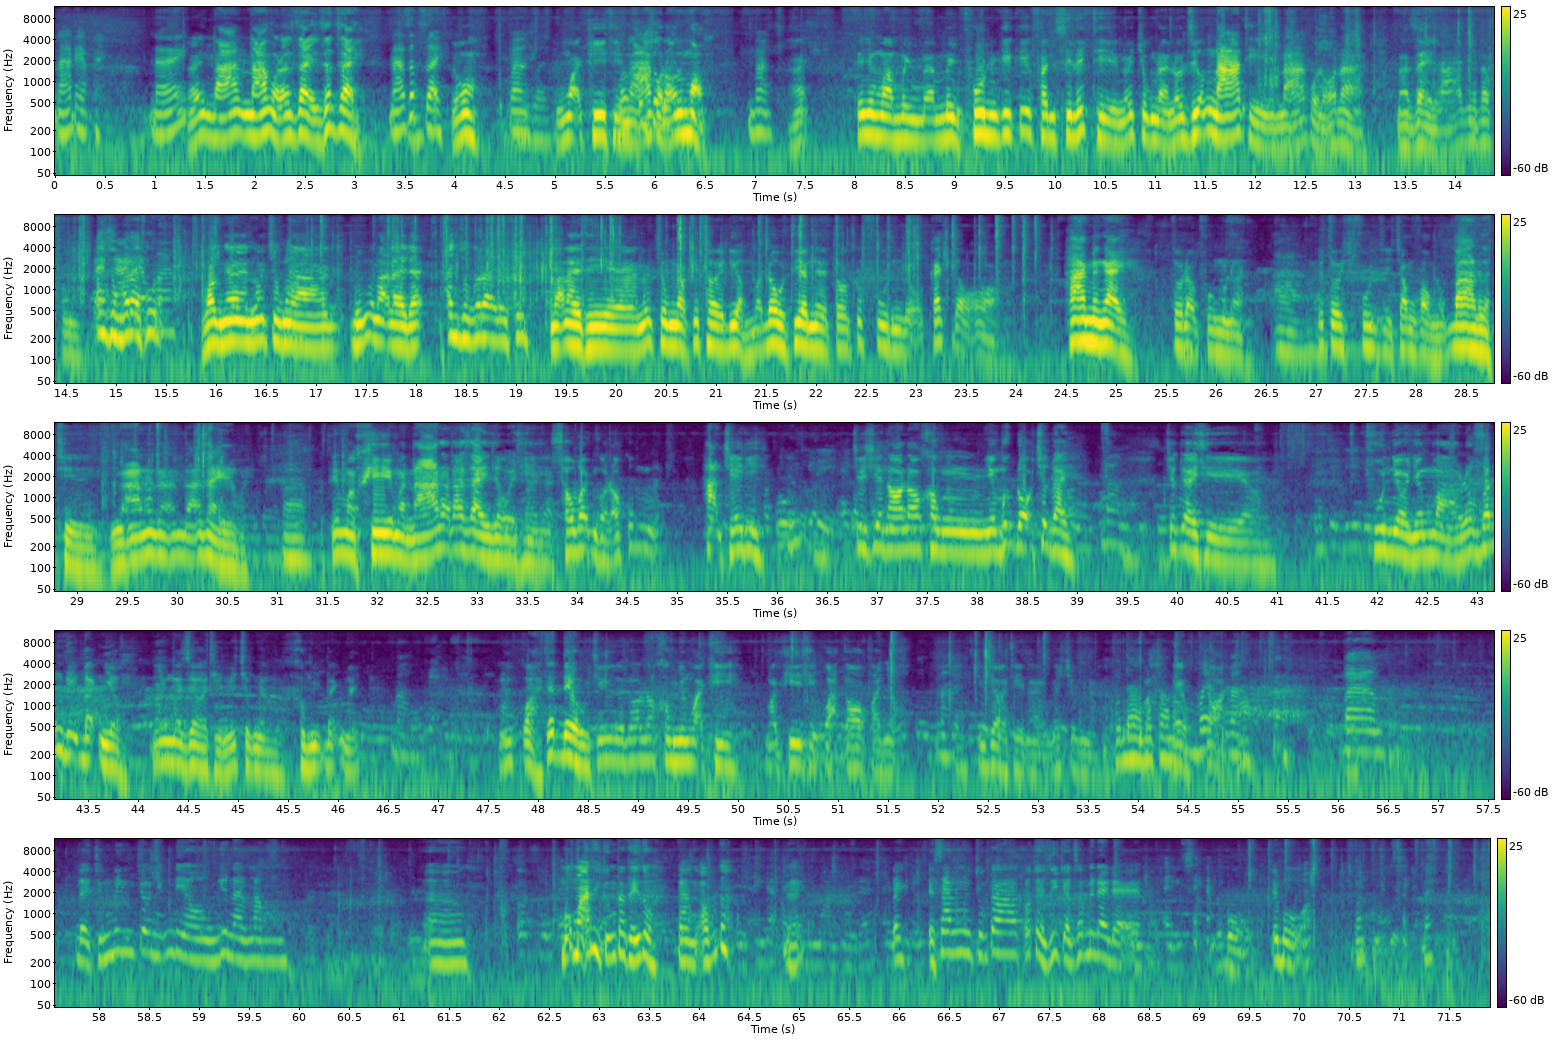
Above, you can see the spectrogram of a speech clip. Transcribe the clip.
Lá đẹp này. Đấy. Đấy lá lá của nó dày rất dày. Lá rất dày. Đúng không? Vâng. Mọi khi thì Vâng, lá của nó mỏng. Vâng. Đấy. Thế nhưng mà mình mình phun cái cái phân silic thì nói chung là nó dưỡng lá thì lá của nó là là dày lá chứ nó không anh dùng cái này phun Em, vâng nói chung là đúng cái loại này đấy. Anh dùng cái này để phun. Loại này thì ờ, nói chung là cái thời điểm mà đầu tiên thì tôi cứ phun độ cách độ 20 ngày tôi đã phun một lần. À. Thế tôi phun chỉ trong vòng độ 3 lượt thì lá nó đã, đã dày rồi. À. Thế mà khi mà lá nó đã dày rồi thì sâu bệnh của nó cũng hạn chế đi. Chứ chứ nó nó không như mức độ trước đây. Vâng. Trước đây thì ờ, phun nhiều nhưng mà nó vẫn bị bệnh nhiều. Nhưng mà giờ thì nói chung là không bị bệnh mấy. Vâng. Quả rất đều chứ nó nó không như mọi khi. Mọi khi thì quả to quả nhỏ. Vâng bây giờ thì là nói chung là quả cho nó đều tròn và để chứng minh cho những điều như là làm ờ, mẫu mã thì chúng ta thấy rồi vàng ống thôi đấy đây để sang chúng ta có thể di chuyển sang bên này để Cái bổ để bổ ạ. Vâng. Đây.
